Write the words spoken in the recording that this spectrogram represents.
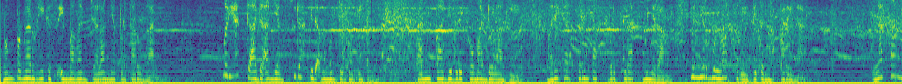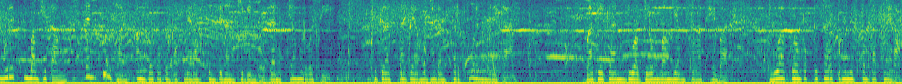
mempengaruhi keseimbangan jalannya pertarungan. Melihat keadaan yang sudah tidak menguntungkan itu, tanpa diberi komando lagi, mereka serentak bergerak menyerang, menyerbu Lastri di tengah arena. Belasan murid kembang hitam dan puluhan anggota tongkat merah pimpinan Kibindo dan Jamur Wesi segera saja menghadang serbuan mereka. Bagaikan dua gelombang yang sangat hebat, dua kelompok besar pengemis tongkat merah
